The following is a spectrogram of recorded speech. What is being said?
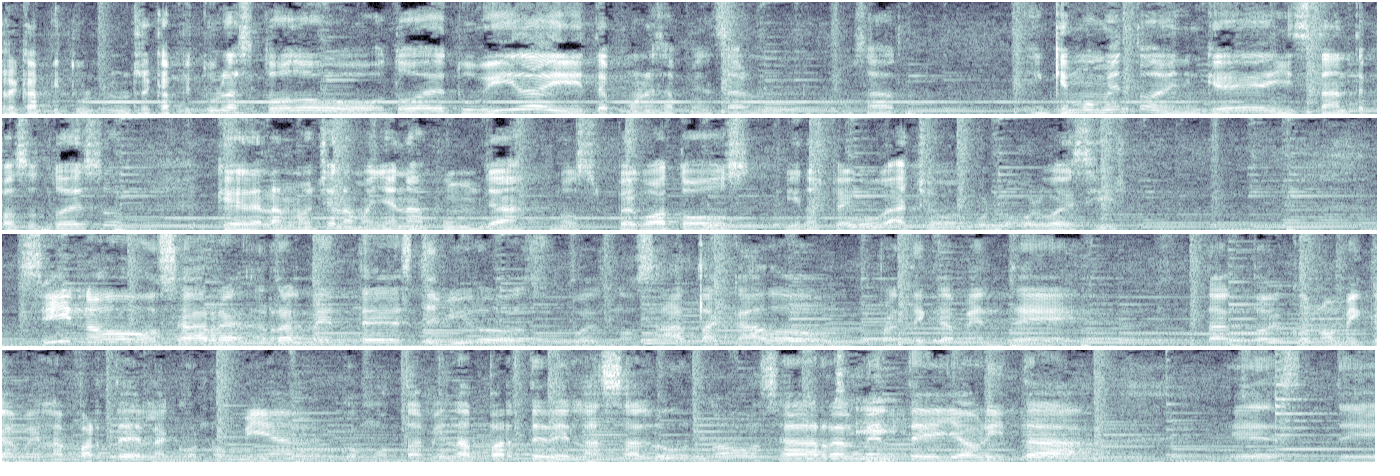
recapitulas todo, todo de tu vida y te pones a pensar, o sea, ¿en qué momento, en qué instante pasó todo eso? Que de la noche a la mañana, pum, ya nos pegó a todos y nos pegó gacho, lo vuelvo a decir. Sí, no, o sea, realmente este virus pues nos ha atacado prácticamente tanto económicamente, en la parte de la economía, como también la parte de la salud, ¿no? O sea, realmente ya ahorita, este,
